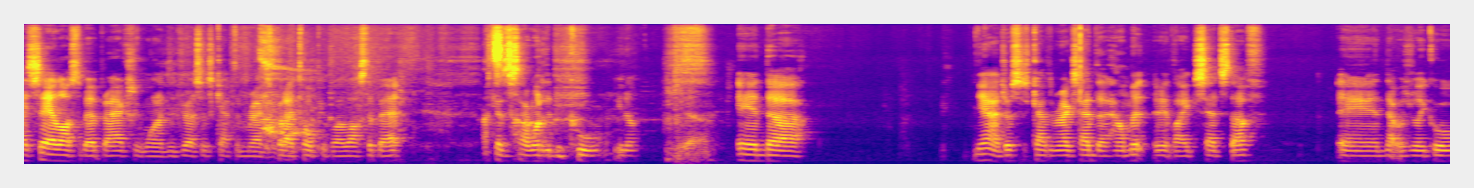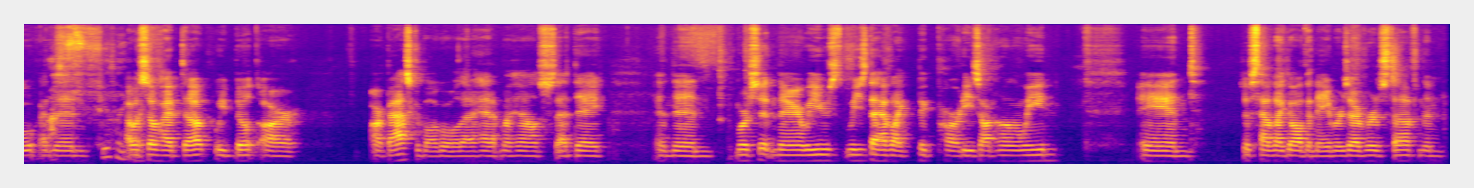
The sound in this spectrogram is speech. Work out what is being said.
I say I lost a bet, but I actually wanted to dress as Captain Rex. But I told people I lost a bet because I wanted to be cool, you know. Yeah. And uh, yeah, just as Captain Rex had the helmet and it like said stuff, and that was really cool. And I then feel like I was so hyped up. We built our our basketball goal that I had at my house that day, and then we're sitting there. We used we used to have like big parties on Halloween, and just have like all the neighbors over and stuff. And then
